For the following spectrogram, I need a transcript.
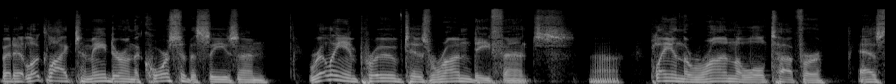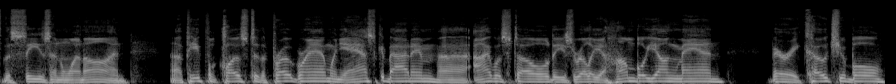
But it looked like to me during the course of the season, really improved his run defense, uh, playing the run a little tougher as the season went on. Uh, people close to the program, when you ask about him, uh, I was told he's really a humble young man, very coachable.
